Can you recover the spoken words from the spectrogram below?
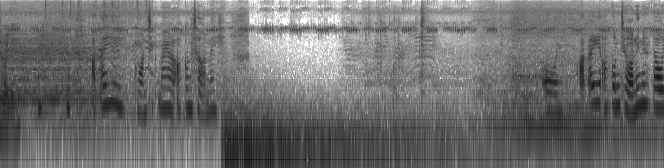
ចាំអីយីអត់អីទេគ្រាន់ឈឹកម៉ាលអរគុណច្រើនហើយអូយអត់អីអរគុណច្រើនទេណាតូច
